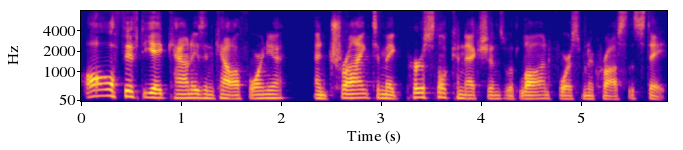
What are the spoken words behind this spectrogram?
all 58 counties in California and trying to make personal connections with law enforcement across the state.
